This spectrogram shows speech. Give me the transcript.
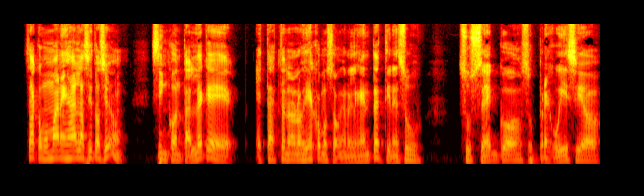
sea, cómo manejar la situación. Sin contarle que estas tecnologías, como son emergentes, tienen sus sus sesgos, sus prejuicios,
